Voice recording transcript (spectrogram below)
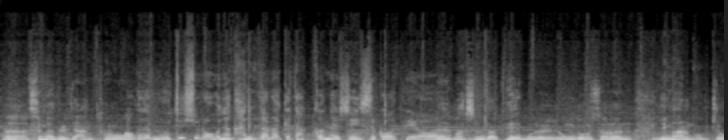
어, 스며들지 않도록 아, 그냥 물티슈로 그냥 간단하게 닦아낼 수 있을 것 같아요. 네, 맞습니다. 테이블 용도로서는 음. 이만한 거 없죠.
